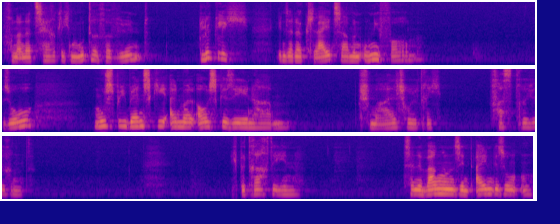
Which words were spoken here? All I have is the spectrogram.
von einer zärtlichen Mutter verwöhnt, glücklich in seiner kleidsamen Uniform. So muss Bibensky einmal ausgesehen haben, schmalschultrig, fast rührend. Ich betrachte ihn. Seine Wangen sind eingesunken,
